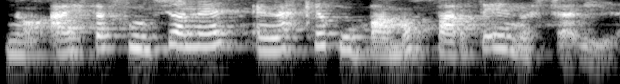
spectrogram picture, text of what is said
¿no? a estas funciones en las que ocupamos parte de nuestra vida.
